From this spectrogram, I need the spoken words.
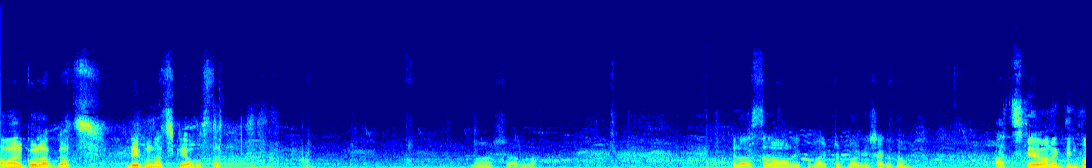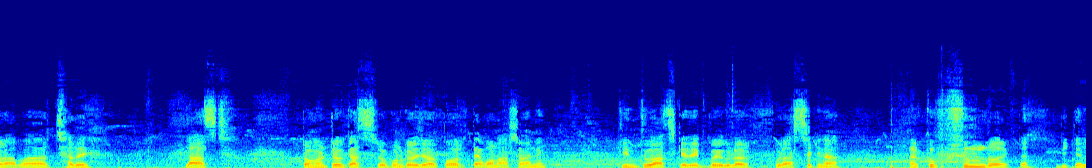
আমার গোলাপ গাছ। দেখুন আজকে অবস্থা। মাশাআল্লাহ। হ্যালো, আসসালামু আলাইকুম, আরেকটা ব্লগে স্বাগতম। আজকে অনেকদিন পর আবার ছাদে। লাস্ট টমেটো গাছ রোপণ করে যাওয়ার পর তেমন আসা হয়নি। কিন্তু আজকে দেখব এগুলার ফুল আসছে কিনা। আর খুব সুন্দর একটা বিকেল।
